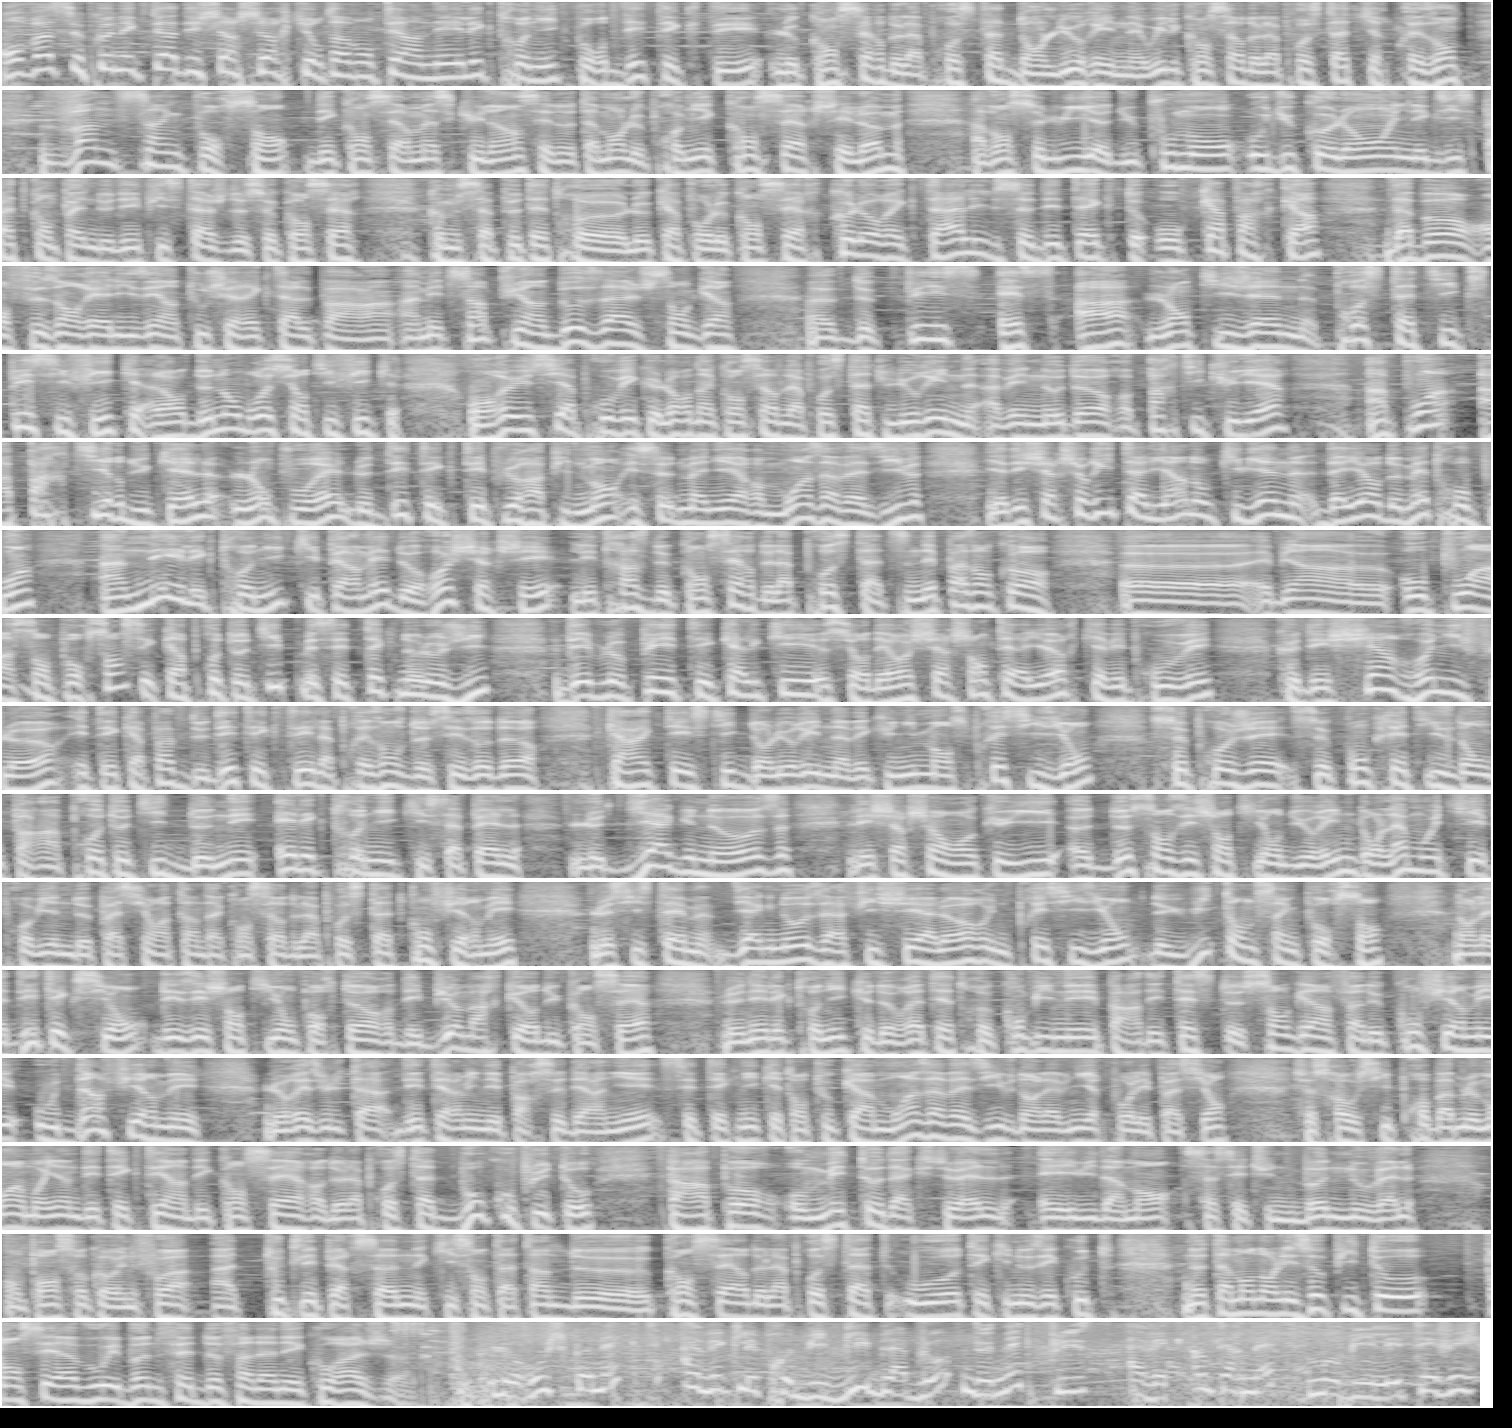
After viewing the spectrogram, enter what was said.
On va se connecter à des chercheurs qui ont inventé un nez électronique pour détecter le cancer de la prostate dans l'urine. Et oui, le cancer de la prostate qui représente 25% des cancers masculins. C'est notamment le premier cancer chez l'homme. Avant celui du poumon ou du côlon, il n'existe pas de campagne de dépistage de ce cancer comme ça peut être le cas pour le cancer colorectal. Il se détecte au cas par cas. D'abord en faisant réaliser un toucher rectal par un, un médecin, puis un dosage sanguin euh, de PSA, l'antigène prostatique Alors, de nombreux scientifiques ont réussi à prouver que lors d'un cancer de la prostate, l'urine avait une odeur particulière, un point à partir duquel l'on pourrait le détecter plus rapidement et ce de manière moins invasive. Il y a des chercheurs italiens donc qui viennent d'ailleurs de mettre au point un nez électronique qui permet de rechercher les traces de cancer de la prostate. Ce n'est pas encore euh, eh bien euh, au point à 100%, c'est qu'un prototype, mais cette technologie développée était calquée sur des recherches antérieures qui avaient prouvé que des chiens renifleurs était capable de détecter la présence de ces odeurs caractéristiques dans l'urine avec une immense précision. Ce projet se concrétise donc par un prototype de nez électronique qui s'appelle le Diagnose. Les chercheurs ont recueilli 200 euh, échantillons d'urine dont la moitié proviennent de patients atteints d'un cancer de la prostate confirmé. Le système Diagnose a affiché alors une précision de 85% dans la détection des échantillons porteurs des biomarqueurs du cancer. Le nez électronique devrait être combiné par des tests sanguins afin de confirmer ou d'infirmer le résultat déterminé par ce dernier. Cette technique est en tout cas moins invasive dans l'avenir pour les patients. Ce sera aussi probablement un moyen de détecter un des cancers de la prostate beaucoup plus tôt par rapport aux méthodes actuelles. Et évidemment, ça c'est une bonne nouvelle. On pense encore une fois à toutes les personnes qui sont atteintes de cancer de la prostate ou autres et qui nous écoutent, notamment dans les hôpitaux. Pensez à vous et bonne fête de fin d'année. Courage. Le Rouge Connect avec les produits Bliblablo de Net Plus avec Internet, mobile et TV.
